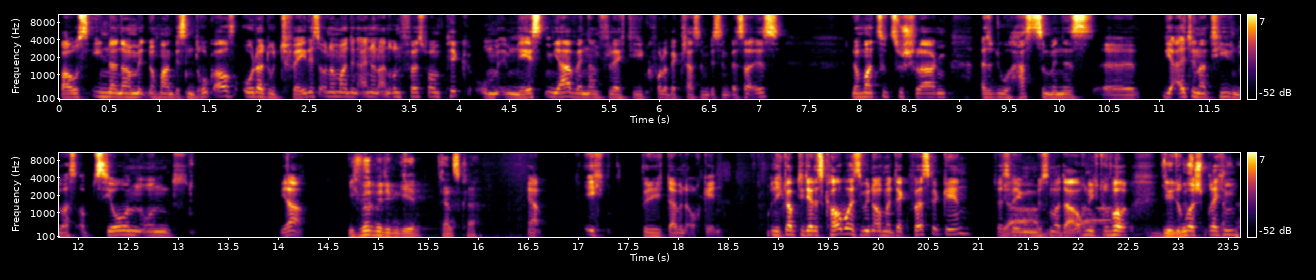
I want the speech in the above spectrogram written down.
baust ihm dann damit nochmal ein bisschen Druck auf, oder du tradest auch nochmal den einen oder anderen First Round Pick, um im nächsten Jahr, wenn dann vielleicht die Quarterback-Klasse ein bisschen besser ist, nochmal zuzuschlagen. Also du hast zumindest äh, die Alternativen, du hast Optionen und ja. Ich würde mit ihm gehen, ganz klar. Ja, ich würde damit auch gehen. Und ich glaube, die Dallas Cowboys würden auch mit Dak Prescott gehen. Deswegen ja, müssen wir da ja, auch nicht drüber, viel drüber sprechen.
